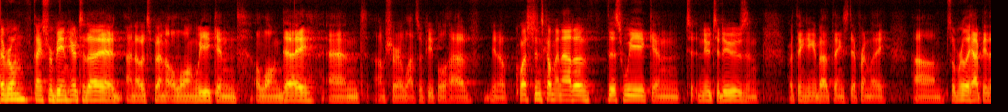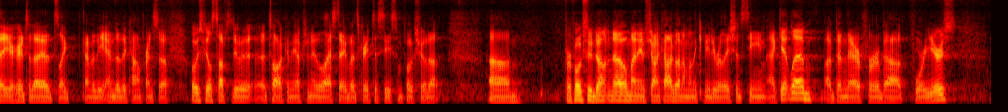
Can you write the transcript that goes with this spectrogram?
Hey everyone, thanks for being here today. I know it's been a long week and a long day, and I'm sure lots of people have, you know, questions coming out of this week and new to-dos and are thinking about things differently. Um, so I'm really happy that you're here today. It's like kind of the end of the conference, so always feels tough to do a, a talk in the afternoon of the last day, but it's great to see some folks showed up. Um, for folks who don't know, my name is John Coghlan. I'm on the community relations team at GitLab. I've been there for about four years.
